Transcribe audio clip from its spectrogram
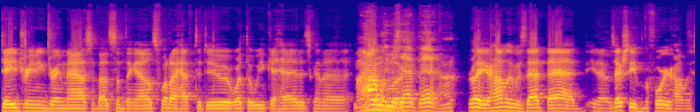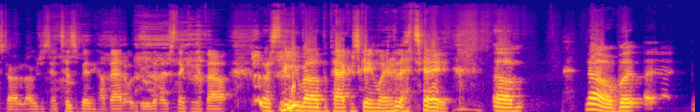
daydreaming during Mass about something else, what I have to do or what the week ahead is going to. My homily was that bad, huh? Right. Your homily was that bad. You know, it was actually even before your homily started. I was just anticipating how bad it would be that I was thinking about. I was thinking about the Packers game later that day. Um, no, but uh,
